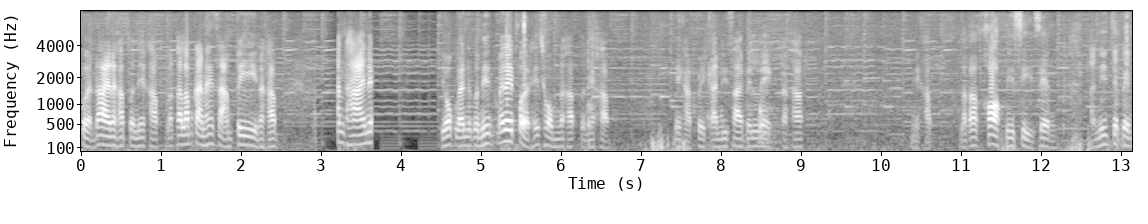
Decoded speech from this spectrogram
เปิดได้นะครับตัวนี้ครับแล้วก็รับกันให้ 3 ปีนะครับด้านท้ายเนี่ยยกแล้วในตัวนี้ไม่ได้เปิดให้ชมนะครับตัวนี้ครับนี่ครับเป็นการดีไซน์เป็นเหล็กนะครับนี่ครับแล้วก็คอกมี 4 เส้น อันนี้จะเป็น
